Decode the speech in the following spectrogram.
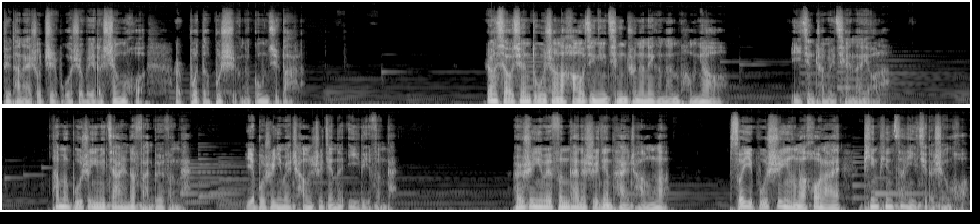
对他来说只不过是为了生活而不得不使用的工具罢了。让小璇赌上了好几年青春的那个男朋友。已经成为前男友了。他们不是因为家人的反对分开，也不是因为长时间的异地分开，而是因为分开的时间太长了，所以不适应了后来天天在一起的生活。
